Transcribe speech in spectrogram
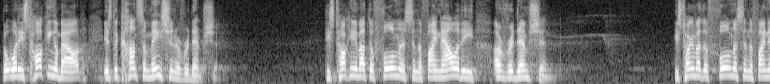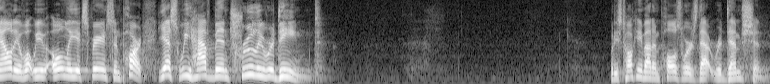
But what he's talking about is the consummation of redemption. He's talking about the fullness and the finality of redemption He's talking about the fullness and the finality of what we've only experienced in part. Yes, we have been truly redeemed. But he's talking about, in Paul's words, that redemption,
